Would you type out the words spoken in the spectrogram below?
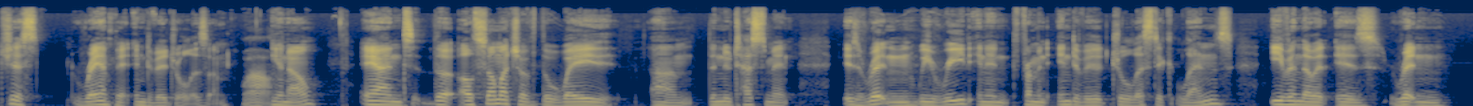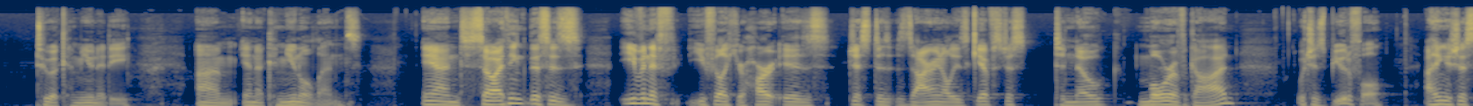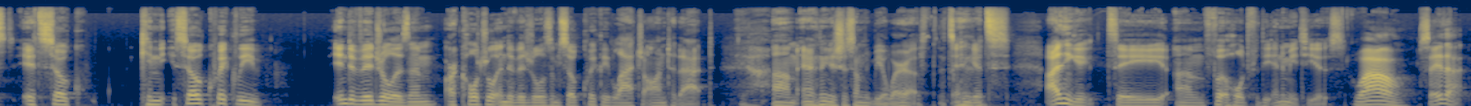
just rampant individualism Wow. you know and the oh, so much of the way um, the new testament is written we read in an, from an individualistic lens even though it is written to a community um, in a communal lens and so i think this is even if you feel like your heart is just desiring all these gifts just to know more of god which is beautiful i think it's just it's so can so quickly individualism, our cultural individualism, so quickly latch onto that. Yeah. Um, and I think it's just something to be aware of. That's I think good. it's, I think it's a um, foothold for the enemy to use. Wow. Say that.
